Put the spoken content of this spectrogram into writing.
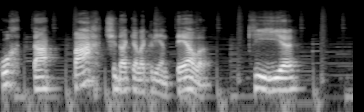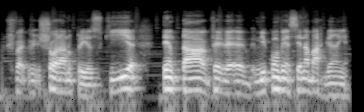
cortar parte daquela clientela que ia chorar no preço, que ia tentar é, me convencer na barganha.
